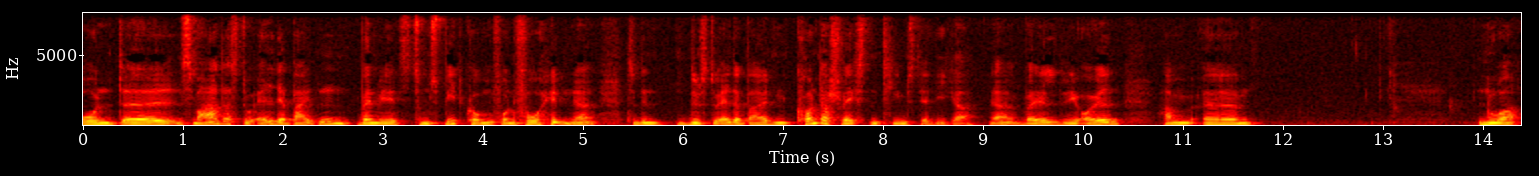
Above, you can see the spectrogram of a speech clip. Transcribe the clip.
und äh, es war das Duell der beiden, wenn wir jetzt zum Speed kommen von vorhin, ja, zu den, das Duell der beiden konterschwächsten Teams der Liga. Ja, weil die Eulen haben ähm, nur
